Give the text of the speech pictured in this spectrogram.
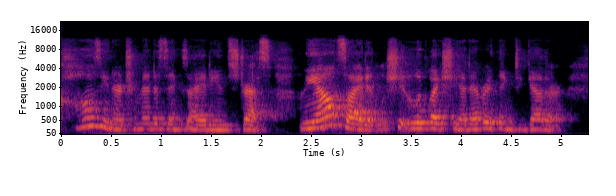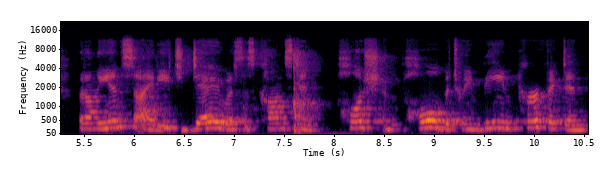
causing her tremendous anxiety and stress. On the outside, it, she, it looked like she had everything together. But on the inside, each day was this constant push and pull between being perfect and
